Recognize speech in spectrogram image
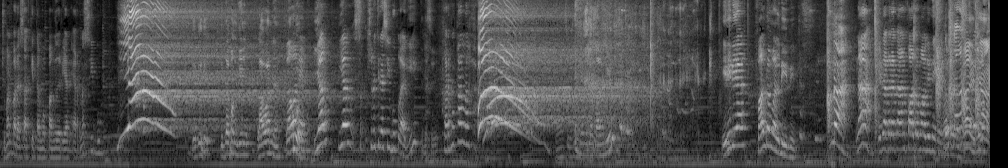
Cuman pada saat kita mau panggil Rian Ernest sibuk. Jadi kita panggil lawannya. Lawannya yang yang sudah tidak sibuk lagi Tidak sih. karena kalah. Langsung saja kita panggil. Ini dia Valdo Maldini. Nah, Nah, kita kedatangan Valdo Maldini. Tepuk tangan. Oh, siap,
